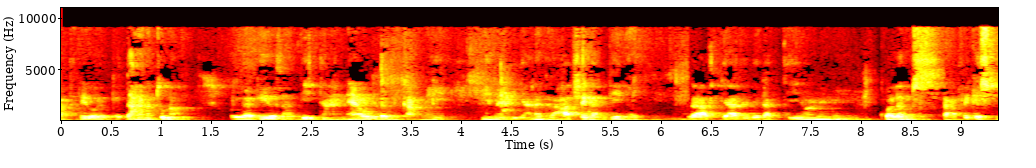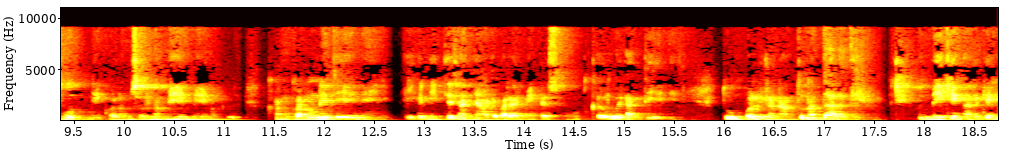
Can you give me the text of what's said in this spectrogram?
හතරේ ඔය ප්‍රධාන තුන ඔය වගේ සම්දිස්ථාන නෑ. ඕක නිකන් මේ එහෙම යන ග්‍රාෆ් එකක් තියෙනවා. ග්‍රාෆ් જાති දෙකක් තියෙනවානේ මේ කොලම්ස් ග්‍රාෆ් එක ස්මූත් නේ කොලම්ස් වල මේ මේ කණු කණුනේ තියෙන්නේ. ඒක නිත්‍ය සංඥාවට බරයි මේක ස්මූත් කර්ව් එකක් තියෙන්නේ. තුන් වලට නම් තුනක් දාලා තියෙනවා. මේකෙන් අරකින්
